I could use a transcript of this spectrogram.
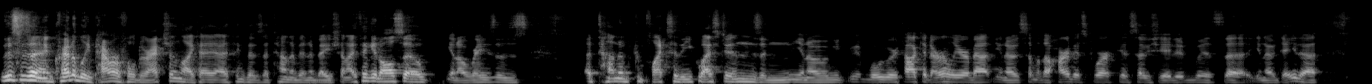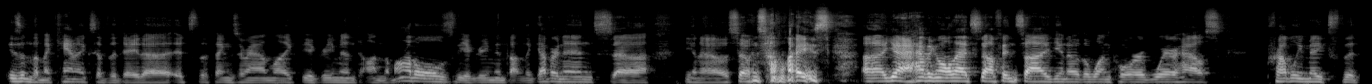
this is an incredibly powerful direction. Like I, I, think there's a ton of innovation. I think it also, you know, raises a ton of complexity questions. And you know, we were talking earlier about, you know, some of the hardest work associated with, uh, you know, data isn't the mechanics of the data. It's the things around like the agreement on the models, the agreement on the governance. Uh, you know, so in some ways, uh, yeah, having all that stuff inside, you know, the one core warehouse probably makes the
